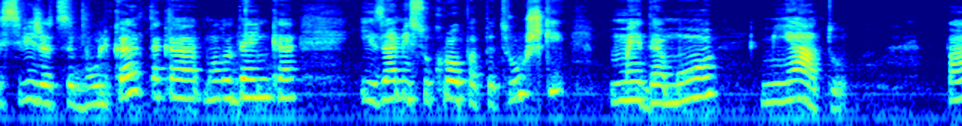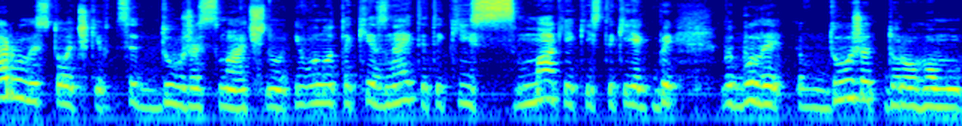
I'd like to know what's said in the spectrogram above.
свіжа цибулька, така молоденька. І замість укропа петрушки ми дамо м'яту. Пару листочків. Це дуже смачно. І воно таке, знаєте, такий смак, якийсь такий, якби ви були в дуже дорогому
